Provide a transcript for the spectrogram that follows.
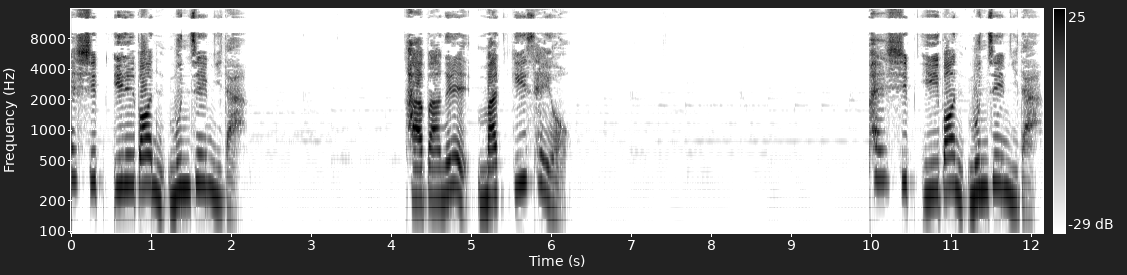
81번 문제입니다. 가방을 맡기세요. 82번 문제입니다.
